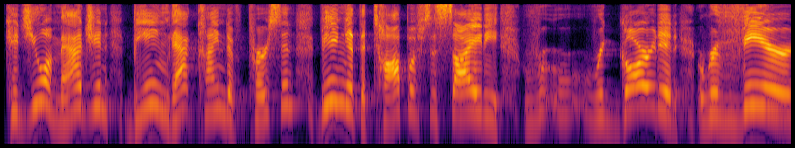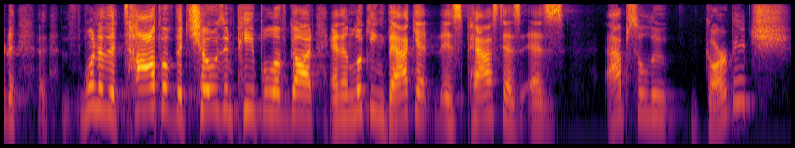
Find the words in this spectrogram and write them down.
Could you imagine being that kind of person? Being at the top of society, regarded, revered, one of the top of the chosen people of God, and then looking back at his past as, as absolute garbage?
